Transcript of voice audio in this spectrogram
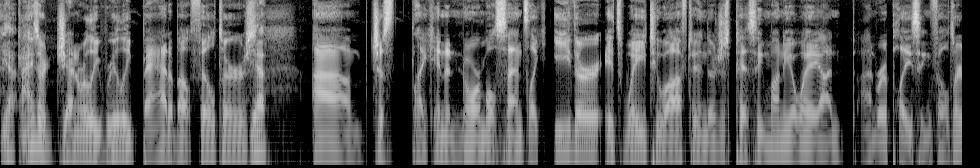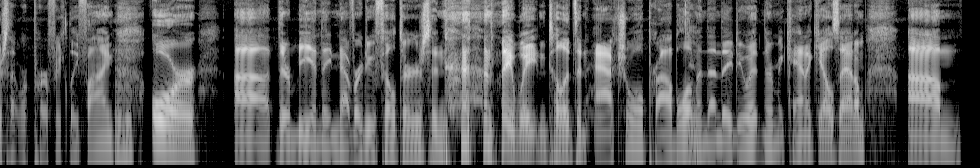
Yeah. Guys are generally really bad about filters. Yeah. Um, just like in a normal sense, like either it's way too often they're just pissing money away on on replacing filters that were perfectly fine, Mm-hmm. or uh, they're me and they never do filters and they wait until it's an actual problem and then they do it and their mechanic yells at them. Um,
